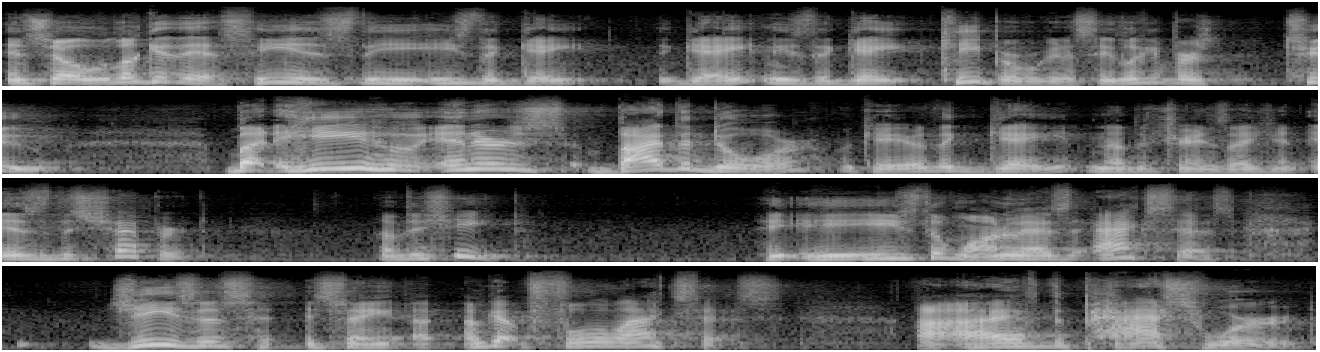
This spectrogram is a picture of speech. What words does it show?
And so look at this. He is the he's the gate, the gate, and he's the gatekeeper. We're going to see. Look at verse two. But he who enters by the door, okay, or the gate, another translation, is the shepherd of the sheep. He, he's the one who has access. Jesus is saying, I've got full access. I have the password.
